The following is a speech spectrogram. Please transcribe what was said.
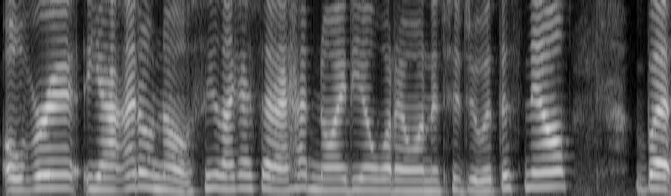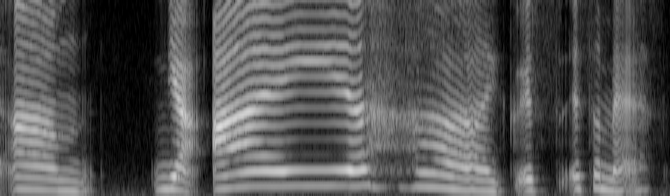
over it. Yeah, I don't know. See, like I said, I had no idea what I wanted to do with this nail. But um yeah, I uh, it's it's a mess.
